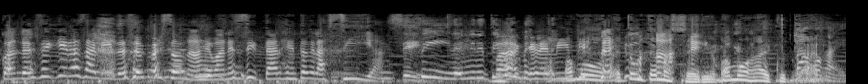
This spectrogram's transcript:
Cuando él se quiera salir de ese personaje, va a necesitar gente de la silla. Sí. Sí, Para que definitivamente. le limpie Vamos, la este es un tema serio. Vamos a escuchar. Vamos a eso.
